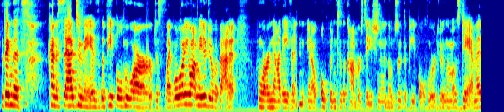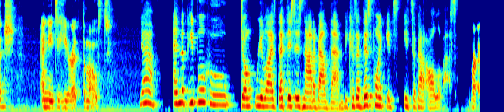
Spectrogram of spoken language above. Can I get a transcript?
the thing that's kind of sad to me is the people who are just like, well, what do you want me to do about it? who are not even, you know, open to the conversation. And those are the people who are doing the most damage and need to hear it the most. Yeah. And the people who don't realize that this is not about them because at this point it's it's about all of us. Right.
